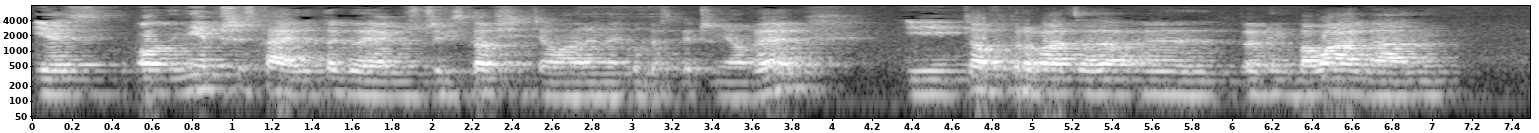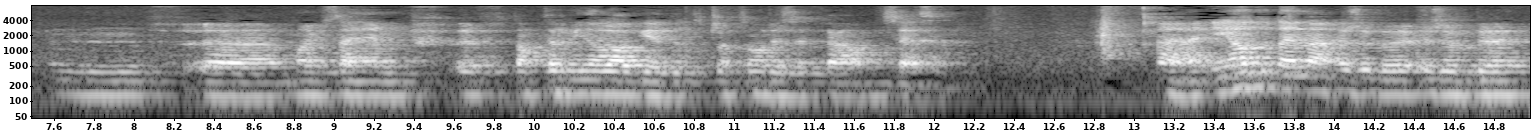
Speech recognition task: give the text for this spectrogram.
jest, on nie przystaje do tego, jak w rzeczywistości działa rynek ubezpieczeniowy i to wprowadza y, pewien bałagan, mm, w, e, moim zdaniem, w, w tą terminologię dotyczącą ryzyka Misesa. I on tutaj, żeby, żeby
